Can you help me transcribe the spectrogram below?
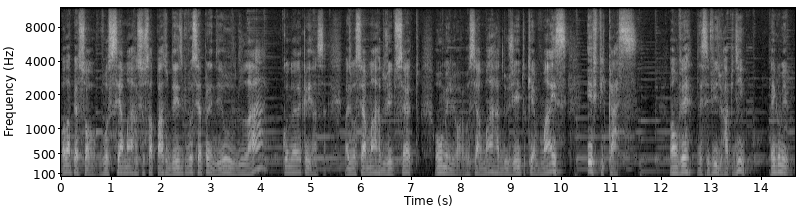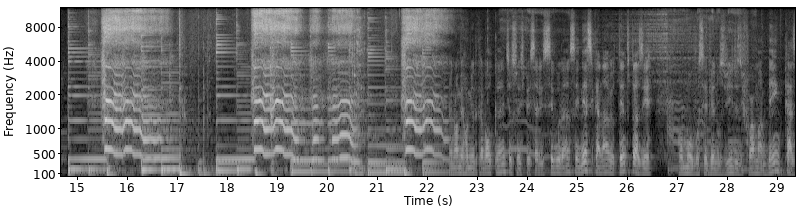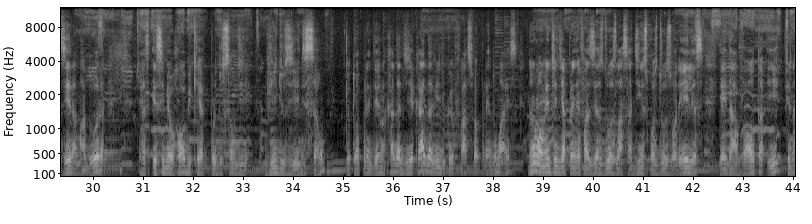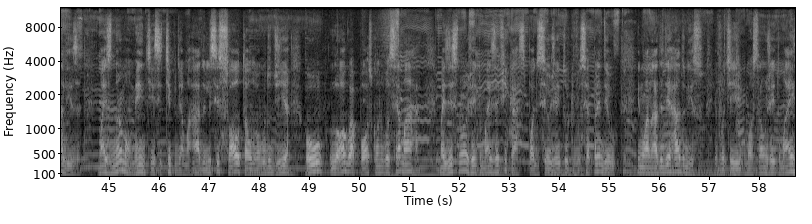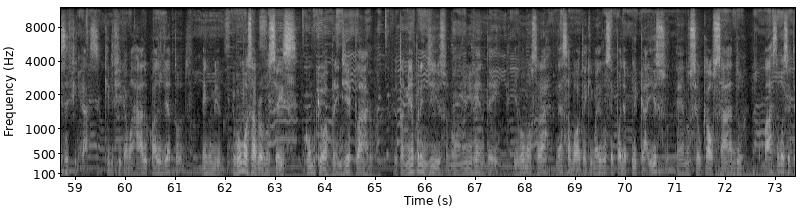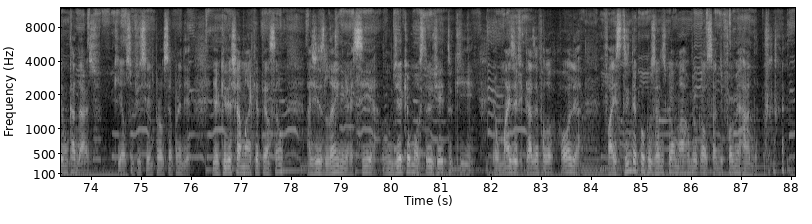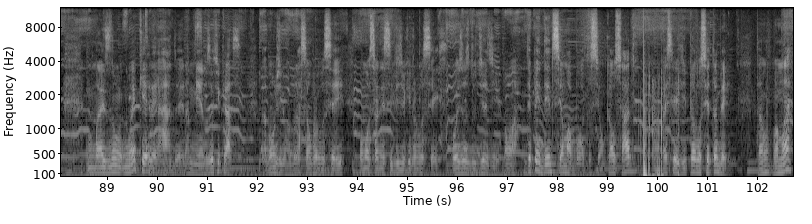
Olá pessoal, você amarra seu sapato desde que você aprendeu lá quando era criança, mas você amarra do jeito certo? Ou melhor, você amarra do jeito que é mais eficaz? Vamos ver nesse vídeo rapidinho? Vem comigo! Romildo Cavalcante, eu sou especialista em segurança e nesse canal eu tento trazer, como você vê nos vídeos, de forma bem caseira, amadora, esse meu hobby que é produção de vídeos e edição, que eu estou aprendendo a cada dia, cada vídeo que eu faço eu aprendo mais. Normalmente a gente aprende a fazer as duas laçadinhas com as duas orelhas, e aí dá a volta e finaliza. Mas normalmente esse tipo de amarrado ele se solta ao longo do dia ou logo após quando você amarra. Mas isso não é o jeito mais eficaz, pode ser o jeito que você aprendeu e não há nada de errado nisso. Eu vou te mostrar um jeito mais eficaz, que ele fica amarrado quase o dia todo. Vem comigo. Eu vou mostrar para vocês como que eu aprendi, é claro. Eu também aprendi isso, não, não inventei. E vou mostrar nessa bota aqui, mas você pode aplicar isso é, no seu calçado, basta você ter um cadarço que é o suficiente para você aprender. E eu queria chamar aqui a atenção a Gislaine Garcia, um dia que eu mostrei o jeito que é o mais eficaz, ela falou, olha, faz 30 e poucos anos que eu amarro meu calçado de forma errada. Mas não, não é que era errado, era menos eficaz. Tá bom, Gil? Um abração para você aí. Vou mostrar nesse vídeo aqui para vocês. Coisas do dia a dia. Vamos lá. Independente se é uma bota, se é um calçado, vai servir para você também. Então, vamos lá?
